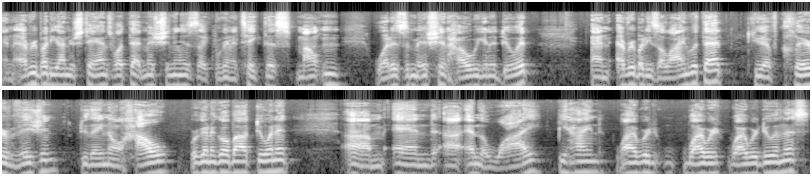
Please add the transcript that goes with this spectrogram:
and everybody understands what that mission is, like we're going to take this mountain, what is the mission? How are we going to do it? And everybody's aligned with that. Do you have clear vision? Do they know how we're going to go about doing it? Um, and uh, and the why behind why we're why we're why we're doing this.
